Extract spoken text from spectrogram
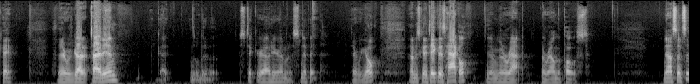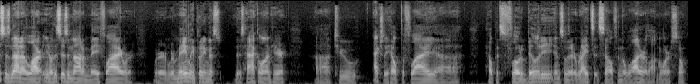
Okay, so there we've got it tied in. Got a little bit of a sticker out here. I'm going to snip it. There we go. I'm just going to take this hackle and I'm going to wrap around the post. Now, since this is not a large, you know, this isn't not a mayfly, we're, we're, we're mainly putting this, this hackle on here uh, to actually help the fly uh, help its floatability and so that it rights itself in the water a lot more. So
